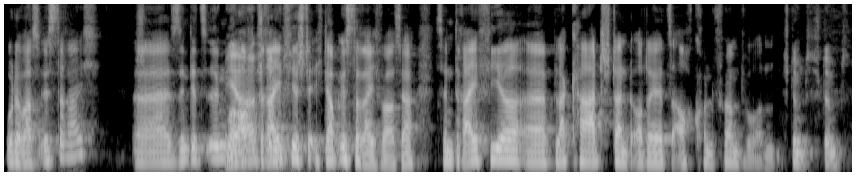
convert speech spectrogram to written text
oder war es Österreich? Äh, sind jetzt irgendwo Ja, auch drei, stimmt. vier, ich glaube Österreich war es, ja, sind drei, vier äh, Plakatstandorte jetzt auch confirmed worden. Stimmt, stimmt,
